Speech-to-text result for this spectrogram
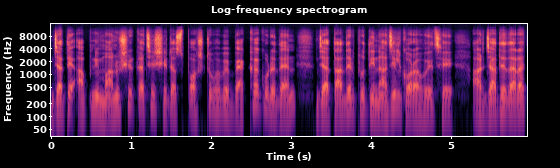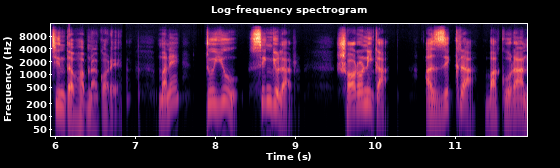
যাতে আপনি মানুষের কাছে সেটা স্পষ্টভাবে ব্যাখ্যা করে দেন যা তাদের প্রতি নাজিল করা হয়েছে আর যাতে তারা চিন্তাভাবনা করে। মানে টু ইউ সিঙ্গুলার স্মরণিকা আজিক্রা বা কোরআন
